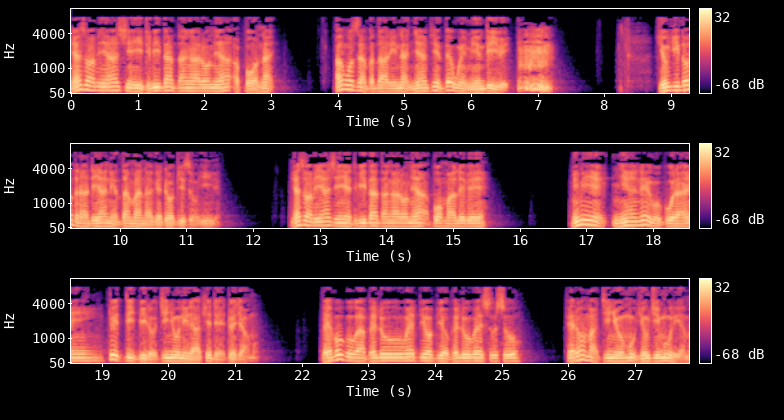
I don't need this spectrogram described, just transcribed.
မြတ်စွာဘုရားရှင်ဤတပိသတန်ဃာတော်များအပေါ်၌အဝဇ္ဇပတာရိနဉာဏ်ဖြင့်သက်ဝင်မြင်သိ၍ယုံကြည်သောတရားတရားနှင့်သမ္မာနာကတော်ပြည့်စုံ၏တဲ့မြတ်စွာဘုရားရှင်ရဲ့တပိသတန်ဃာတော်များအပေါ်မှာလည်းပဲ မိမိရဲ့ဉာဏ်နဲ့ကိုကိုယ်တိုင်တွေ့သိပြီးတော့ကြီးညိုနေတာဖြစ်တဲ့အတွက်ကြောင့်မို့ဘယ်ပုဂ္ဂိုလ်ကဘယ်လိုပဲပြောပြောဘယ်လိုပဲဆိုဆိုဘယ်တော့မှကြီးညိုမှုယုံကြည်မှုတွေကမ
